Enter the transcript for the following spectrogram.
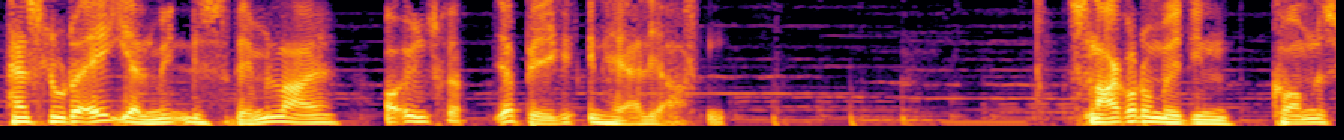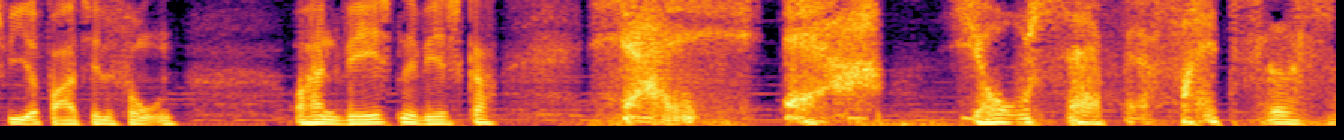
Han slutter af i almindelig stemmeleje og ønsker jer begge en herlig aften. Snakker du med din kommende svigerfar telefon, og han væsende visker, Jeg er Josef Fritzels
